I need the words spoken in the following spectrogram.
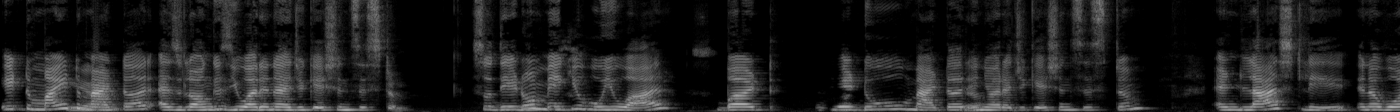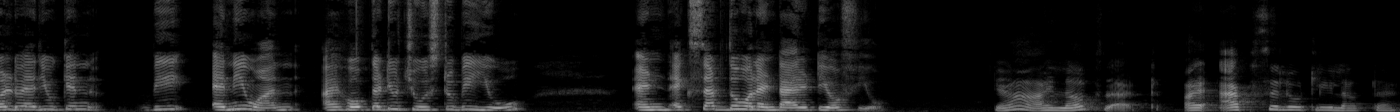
it might yeah. matter as long as you are in an education system. So they don't make you who you are, but they do matter in your education system. And lastly, in a world where you can be anyone, I hope that you choose to be you and accept the whole entirety of you. Yeah, I love that. I absolutely love that.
